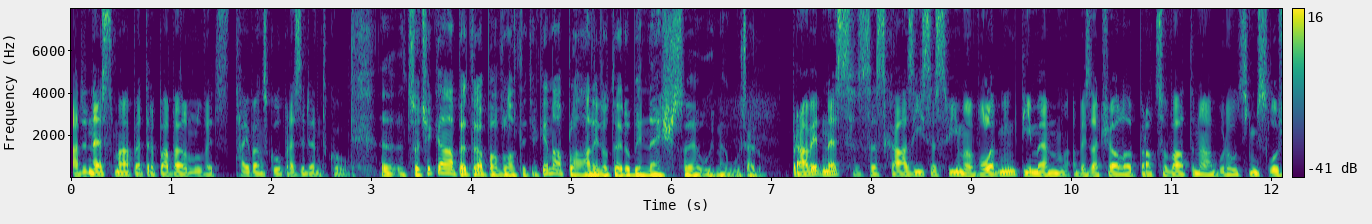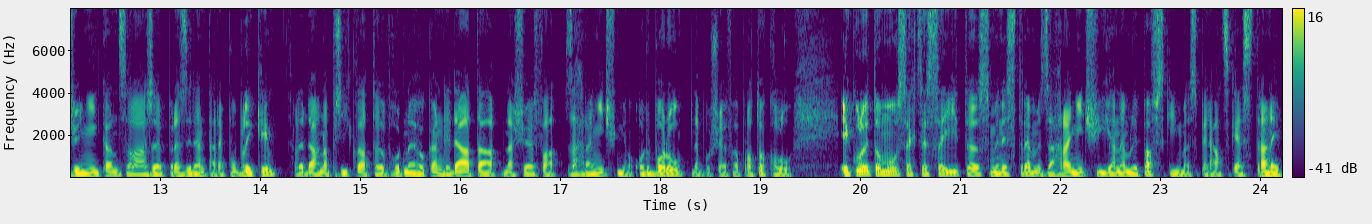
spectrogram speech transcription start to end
A dnes má Petr Pavel mluvit s tajvanskou prezidentkou. Co čeká Petra Pavla teď? Jaké má plány do té doby, než se ujme úřadu? Právě dnes se schází se svým volebním týmem, aby začal pracovat na budoucím složení kanceláře prezidenta republiky. Hledá například vhodného kandidáta na šéfa zahraničního odboru nebo šéfa protokolu. I kvůli tomu se chce sejít s ministrem zahraničí Janem Lipavským z Pirátské strany.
